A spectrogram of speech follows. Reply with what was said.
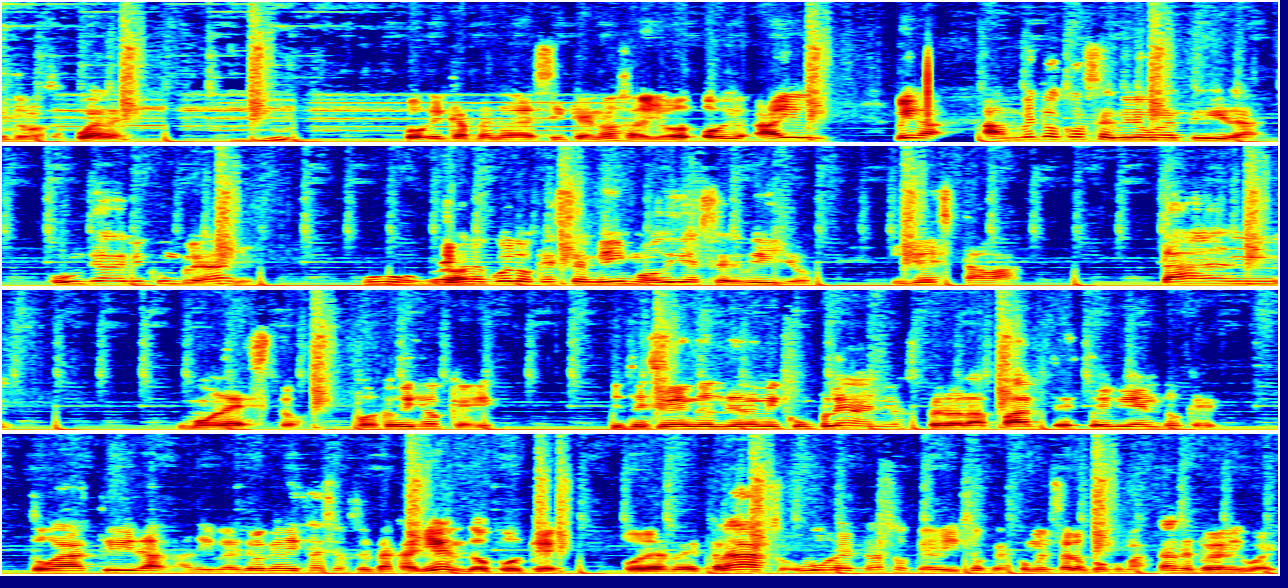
esto no se puede. Porque hay que aprender a decir que no. O sea, yo hoy hay un, Mira, a mí me tocó servir en una actividad un día de mi cumpleaños. Uh, yo recuerdo que ese mismo día serví yo y yo estaba tan molesto porque dije, ok, yo estoy sirviendo el día de mi cumpleaños, pero a la parte estoy viendo que toda la actividad a nivel de organización se está cayendo porque por el retraso, hubo un retraso que hizo que comenzara un poco más tarde, pero anyway.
